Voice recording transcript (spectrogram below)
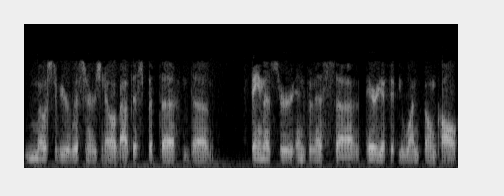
most of your listeners know about this, but the the famous or infamous uh, Area 51 phone call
